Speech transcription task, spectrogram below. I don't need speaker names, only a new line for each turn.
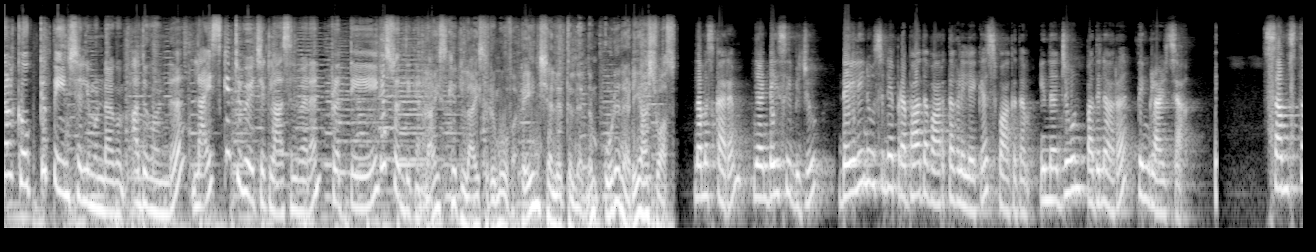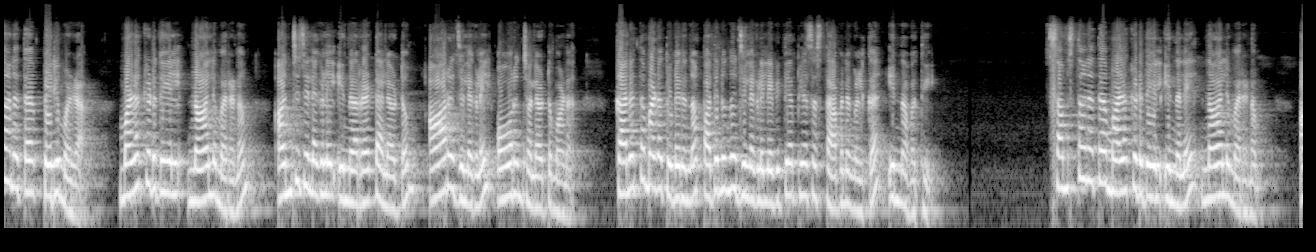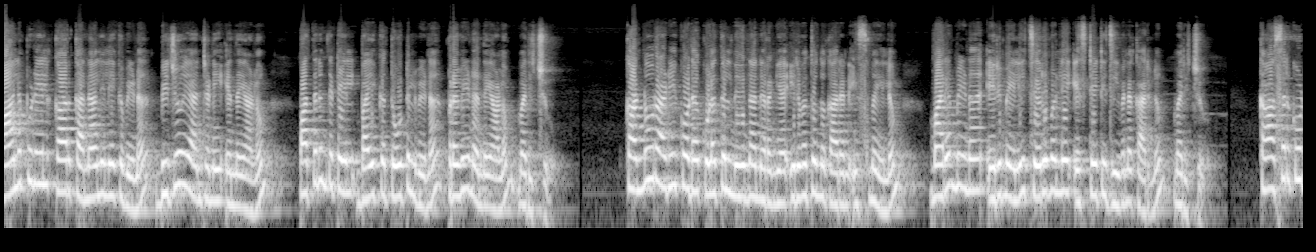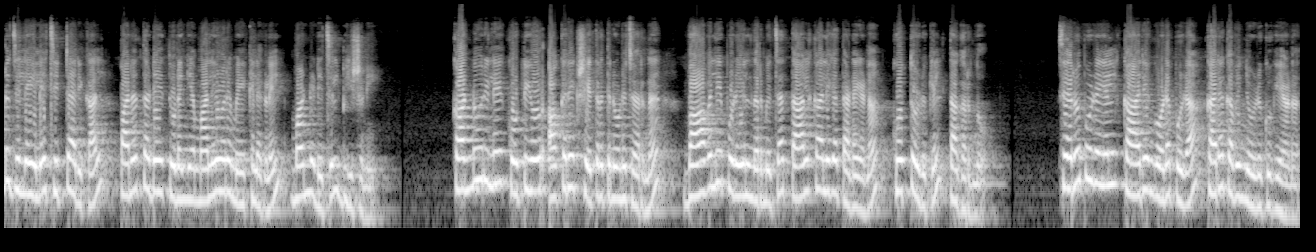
കുട്ടികൾക്കൊക്കെ പെയിൻ ശല്യം ഉണ്ടാകും അതുകൊണ്ട് ലൈസ് കിറ്റ് ഉപയോഗിച്ച് ക്ലാസ്സിൽ വരാൻ പ്രത്യേക ശ്രദ്ധിക്കണം
lice kit lice remover pain ശല്യത്തിൽ നിന്നും ഉടനടി ആശ്വാസം
നമസ്കാരം ഞാൻ ഡെയ്സി ബിജു ഡെയിലി ന്യൂസിന്റെ പ്രഭാത വാർത്തകളിലേക്ക് സ്വാഗതം ഇന്ന് ജൂൺ പതിനാറ് തിങ്കളാഴ്ച സംസ്ഥാനത്ത് പെരുമഴ മഴക്കെടുതിയിൽ നാല് മരണം അഞ്ച് ജില്ലകളിൽ ഇന്ന് റെഡ് അലർട്ടും ആറ് ജില്ലകളിൽ ഓറഞ്ച് അലർട്ടുമാണ് കനത്ത മഴ തുടരുന്ന പതിനൊന്ന് ജില്ലകളിലെ വിദ്യാഭ്യാസ സ്ഥാപനങ്ങൾക്ക് ഇന്ന് അവധി സംസ്ഥാനത്ത് മഴക്കെടുതിയിൽ ഇന്നലെ നാല് മരണം ആലപ്പുഴയിൽ കാർ കനാലിലേക്ക് വീണ് ബിജോ ആന്റണി എന്നയാളും പത്തനംതിട്ടയിൽ ബൈക്ക് തോട്ടിൽ വീണ് പ്രവീൺ എന്നയാളും മരിച്ചു കണ്ണൂർ അഴീക്കോട് കുളത്തിൽ നീന്താനിറങ്ങിയ ഇരുപത്തൊന്നുകാരൻ ഇസ്മയിലും മരം വീണ് എരുമേലി ചെറുവള്ളി എസ്റ്റേറ്റ് ജീവനക്കാരനും മരിച്ചു കാസർഗോഡ് ജില്ലയിലെ ചിറ്റാരിക്കാൽ പനത്തടി തുടങ്ങിയ മലയോര മേഖലകളിൽ മണ്ണിടിച്ചിൽ ഭീഷണി കണ്ണൂരിലെ കൊട്ടിയൂർ അക്കരെ ക്ഷേത്രത്തിനോട് ചേർന്ന് ബാവലി പുഴയിൽ നിർമ്മിച്ച താൽക്കാലിക തടയണ കുത്തൊഴുക്കിൽ തകർന്നു ചെറുപുഴയിൽ കാര്യങ്കോട് പുഴ കരകവിഞ്ഞൊഴുകുകയാണ്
